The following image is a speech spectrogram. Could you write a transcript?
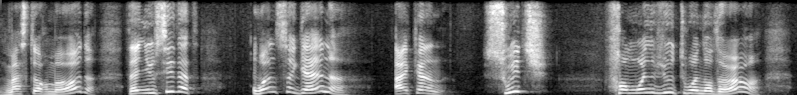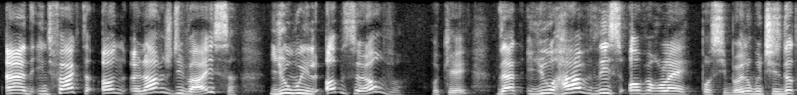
master mode, then you see that once again I can switch from one view to another and in fact on a large device you will observe okay, that you have this overlay possible which is not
